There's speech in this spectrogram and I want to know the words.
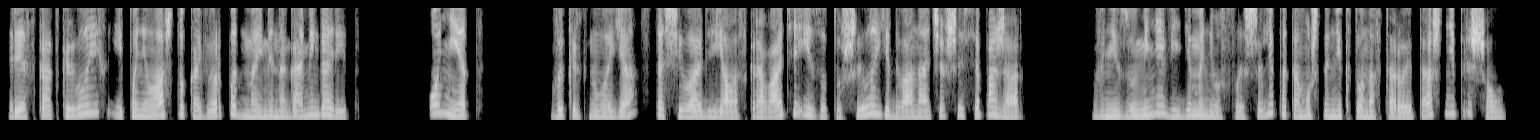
Резко открыла их и поняла, что ковер под моими ногами горит. «О нет!» — выкрикнула я, стащила одеяло с кровати и затушила едва начавшийся пожар. Внизу меня, видимо, не услышали, потому что никто на второй этаж не пришел.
